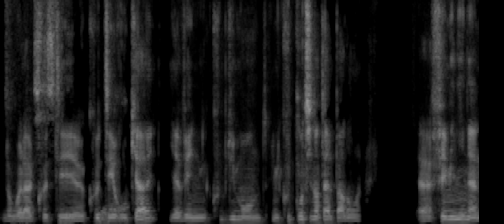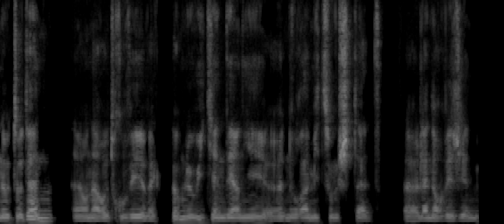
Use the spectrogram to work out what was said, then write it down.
Donc voilà, côté, euh, côté Ruka, il y avait une Coupe du Monde, une Coupe continentale, pardon, féminine à Notodden. On a retrouvé, avec, comme le week-end dernier, Nora Mitsunstad, la Norvégienne,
